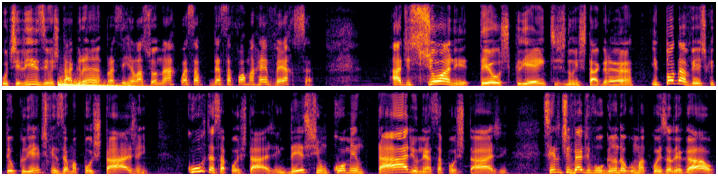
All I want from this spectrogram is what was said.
Utilize o Instagram para se relacionar com essa, dessa forma reversa. Adicione teus clientes no Instagram e toda vez que teu cliente fizer uma postagem, curta essa postagem, deixe um comentário nessa postagem. Se ele estiver divulgando alguma coisa legal,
